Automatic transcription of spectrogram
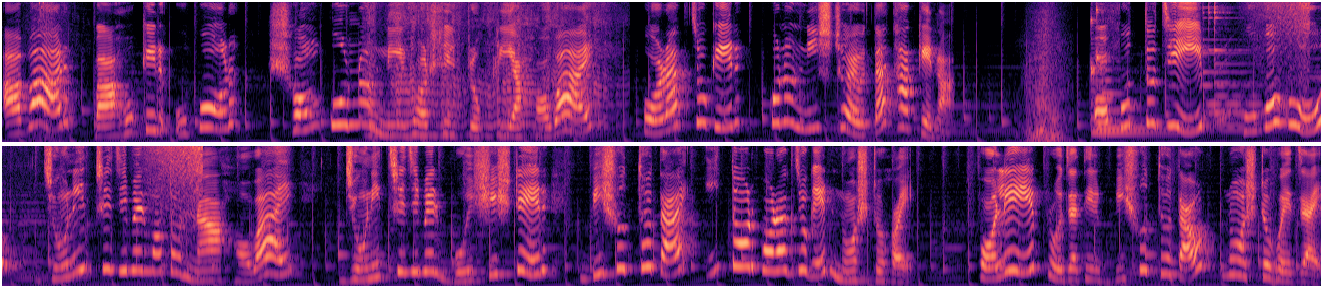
আবার বাহকের উপর সম্পূর্ণ নির্ভরশীল প্রক্রিয়া হওয়ায় পরাগযোগের কোনো নিশ্চয়তা থাকে না। অপত্য জীব হুবহু জনিত্রী জীবের মতো না হওয়ায় জনিত্রী জীবের বৈশিষ্ট্যের বিশুদ্ধতা ইতর পরাগযোগের নষ্ট হয়। ফলে প্রজাতির বিশুদ্ধতাও নষ্ট হয়ে যায়।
